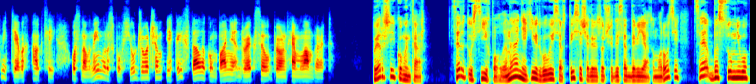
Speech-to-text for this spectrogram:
сміттєвих акцій, основним розповсюджувачем яких стала компанія Drexel Burnham Lambert. Перший коментар Серед усіх поглинань, які відбулися в 1969 році, це, без сумніву,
